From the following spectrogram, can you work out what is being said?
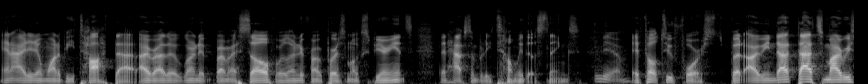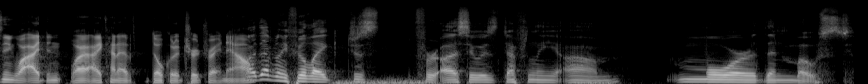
and i didn't want to be taught that i rather learn it by myself or learn it from a personal experience than have somebody tell me those things Yeah. it felt too forced but i mean that that's my reasoning why i didn't why i kind of don't go to church right now I definitely feel like just for us, it was definitely um more than most.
